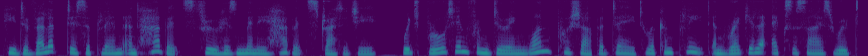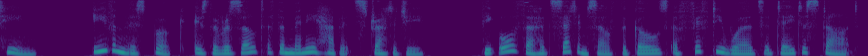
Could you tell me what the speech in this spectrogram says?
He developed discipline and habits through his mini habit strategy, which brought him from doing one push up a day to a complete and regular exercise routine. Even this book is the result of the mini habits strategy. The author had set himself the goals of 50 words a day to start,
